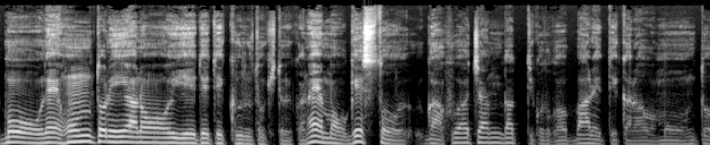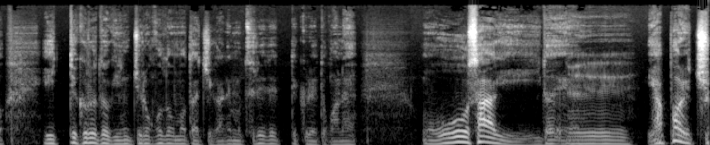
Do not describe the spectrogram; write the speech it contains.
もうね、本当にあの、家出てくる時というかね、もうゲストがフワちゃんだっていうことがバレてからはもう本当、行ってくる時にうちの子供たちがね、もう連れてってくれとかね、大騒ぎで、えやっぱり違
